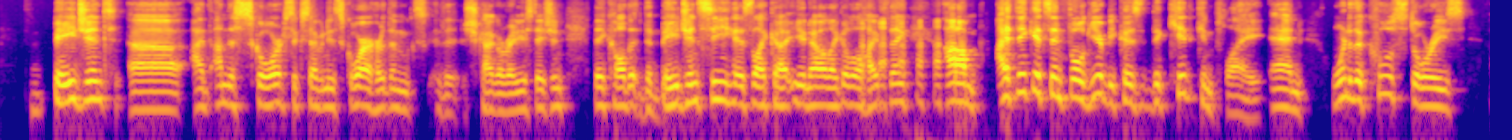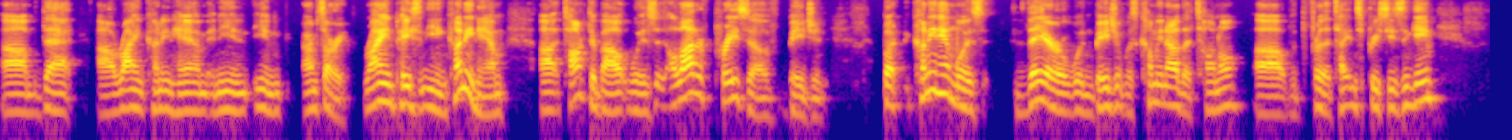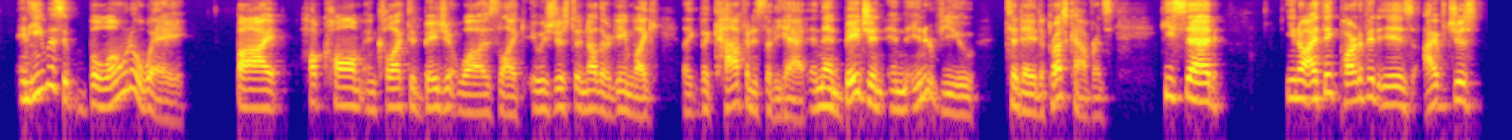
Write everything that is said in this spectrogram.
Bagent uh, on the score, 670 score. I heard them, the Chicago radio station, they called it the Bagency as like a, you know, like a little hype thing. Um, I think it's in full gear because the kid can play. And one of the cool stories um, that uh, Ryan Cunningham and Ian, Ian, I'm sorry, Ryan Pace and Ian Cunningham uh, talked about was a lot of praise of Bagent. But Cunningham was there when Bagent was coming out of the tunnel uh, for the Titans preseason game and he was blown away by how calm and collected Bagent was. Like it was just another game, like like the confidence that he had. And then Bagent in the interview today, the press conference, he said, you know, I think part of it is I've just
